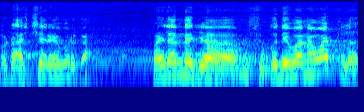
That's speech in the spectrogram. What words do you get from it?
मोठं आश्चर्य आहे बरं का. पहिल्यांदा ज शुकदेवांना वाटलं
